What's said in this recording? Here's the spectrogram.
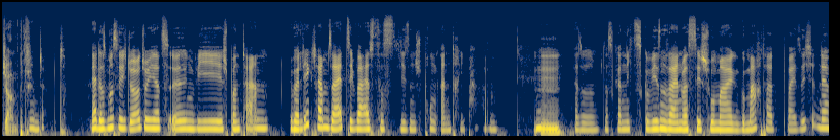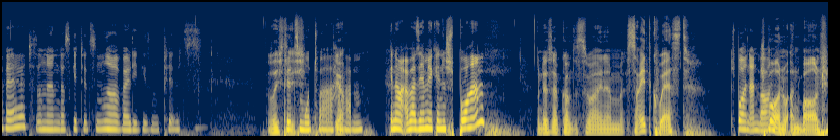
jumpt. Jumpt. Ja, das muss sich Giorgio jetzt irgendwie spontan überlegt haben, seit sie weiß, dass sie diesen Sprungantrieb haben. Mhm. Also das kann nichts gewesen sein, was sie schon mal gemacht hat bei sich in der Welt, sondern das geht jetzt nur, weil die diesen Pilz, Richtig. Pilzmotor Ja. haben. Genau, aber sie haben ja keine Sporen. Und deshalb kommt es zu einem Sidequest. Sporen anbauen. Sporen anbauen.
